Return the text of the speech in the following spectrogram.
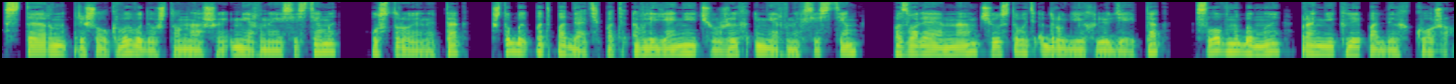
Стерн пришел к выводу, что наши нервные системы устроены так, чтобы подпадать под влияние чужих нервных систем, позволяя нам чувствовать других людей так, словно бы мы проникли под их кожу.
